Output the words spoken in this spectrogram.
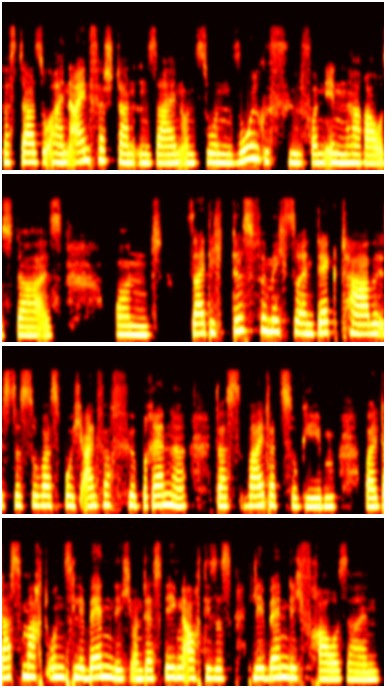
dass da so ein Einverstandensein und so ein Wohlgefühl von innen heraus da ist. Und seit ich das für mich so entdeckt habe, ist das sowas, wo ich einfach für brenne, das weiterzugeben, weil das macht uns lebendig und deswegen auch dieses lebendig Frau sein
